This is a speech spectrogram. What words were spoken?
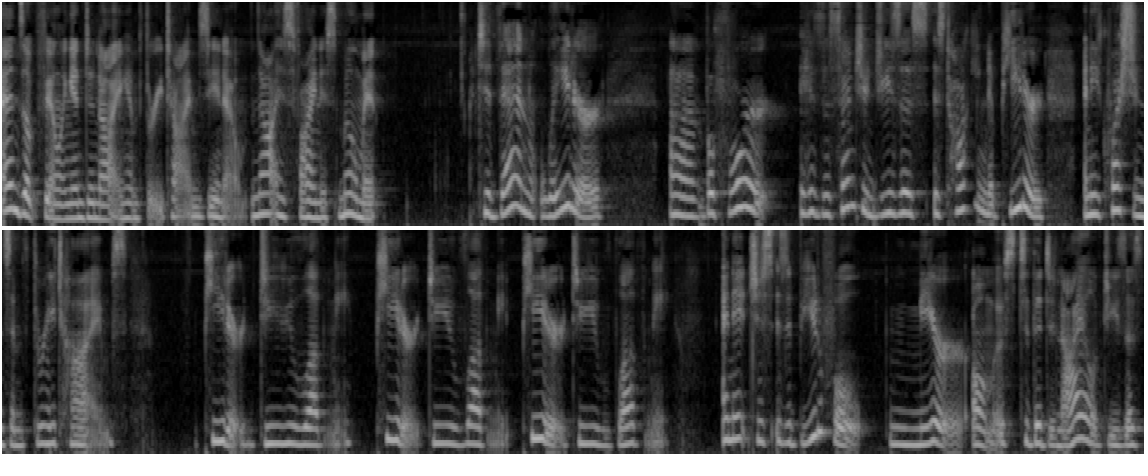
ends up failing and denying him three times, you know, not his finest moment. To then later, um, before his ascension, Jesus is talking to Peter and he questions him three times Peter, do you love me? Peter, do you love me? Peter, do you love me? And it just is a beautiful mirror almost to the denial of Jesus.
